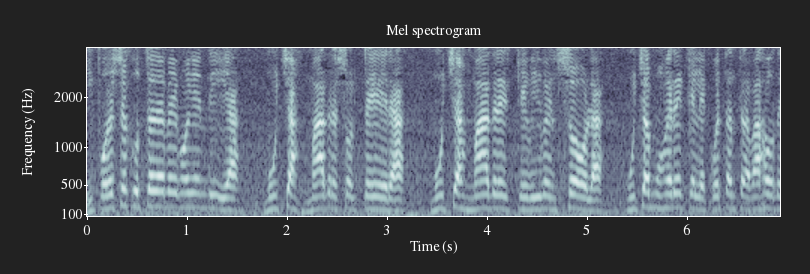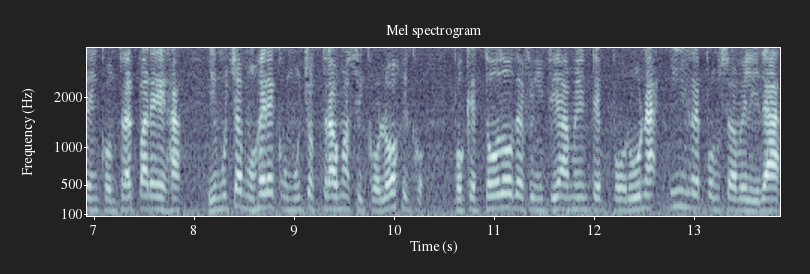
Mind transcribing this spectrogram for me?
Y por eso es que ustedes ven hoy en día muchas madres solteras, muchas madres que viven solas, muchas mujeres que le cuestan trabajo de encontrar pareja y muchas mujeres con muchos traumas psicológicos, porque todo definitivamente por una irresponsabilidad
